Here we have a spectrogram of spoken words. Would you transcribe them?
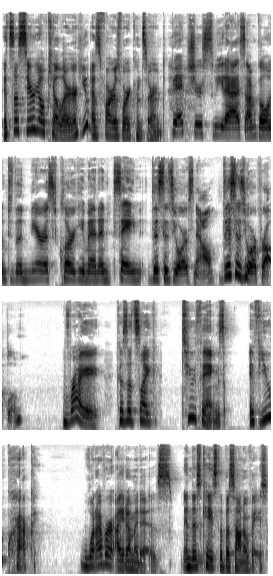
It's a serial killer, You- as far as we're concerned. bet your sweet ass I'm going to the nearest clergyman and saying, "This is yours now. This is your problem." Right. Because it's like two things. If you crack whatever item it is, in this mm-hmm. case, the Bassano vase,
